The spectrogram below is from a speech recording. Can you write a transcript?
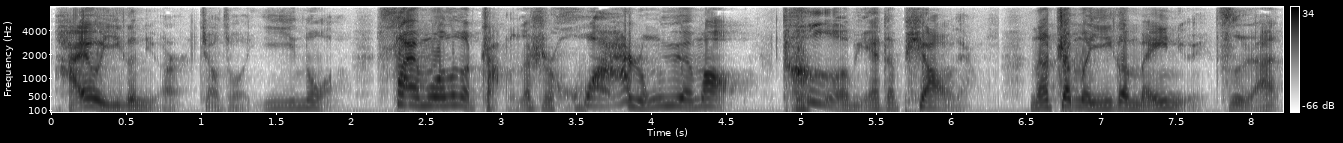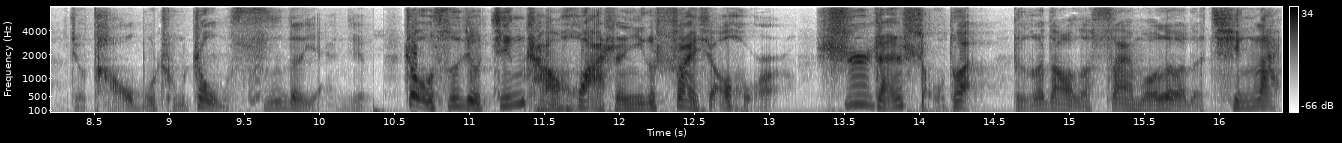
还有一个女儿叫做伊诺。塞莫勒长得是花容月貌。特别的漂亮，那这么一个美女，自然就逃不出宙斯的眼睛。宙斯就经常化身一个帅小伙，施展手段，得到了塞莫勒的青睐，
